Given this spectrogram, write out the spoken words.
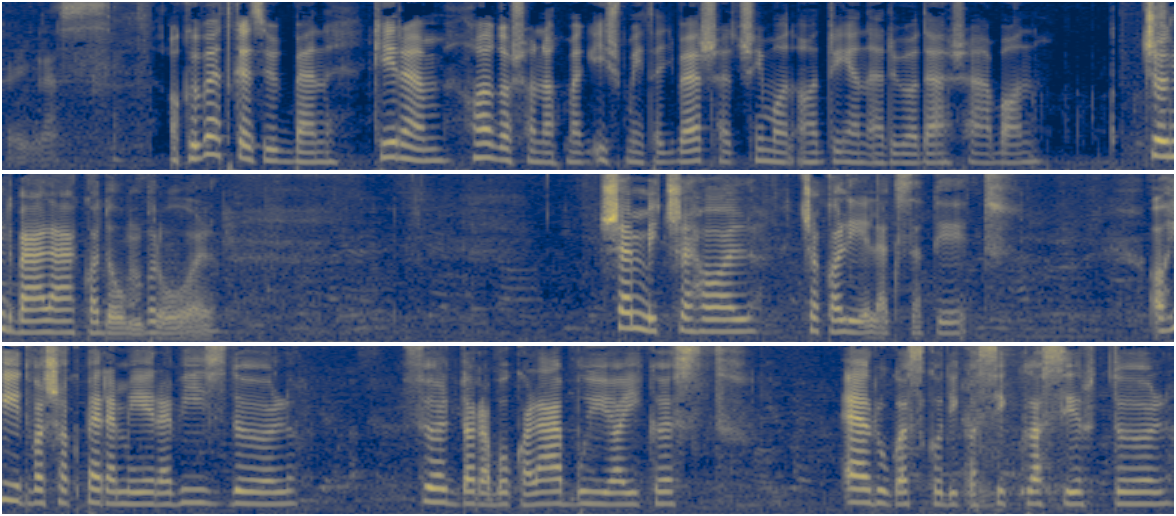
könyv lesz. A következőkben kérem, hallgassanak meg ismét egy verset Simon Adrien előadásában. Csöndbálák a dombról. Semmit se hall, csak a lélegzetét. A hídvasak peremére vízdől, földdarabok a lábujjai közt, elrugaszkodik a sziklaszírtől,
